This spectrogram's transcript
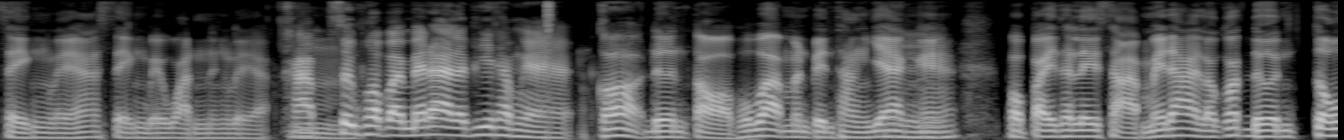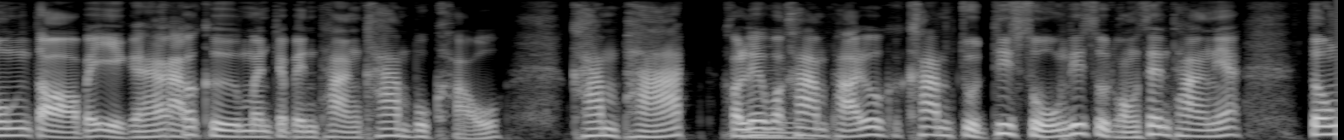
เซ็งเลยฮะเซ็งไปวันหนึ่งเลยอะครับอืมซึ่งพอไปไม่ได้แล้วพี่ทำไงฮะ ก็เดินต่อเพราะว่ามันเป็นทางแยกไงอืมพอไปทะเลสาบไม่ได้เราก็เดินตรงต่อไปอีกนะฮะครับ ก็คือมันจะเป็นทางข้ามภูเขา ข้ามพาร์ทเขาเรียกว่าอืมข้ามพาร์ทก็คือข้ามจุดที่สูงที่สุดของเส้นทางเนี้ยตรง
